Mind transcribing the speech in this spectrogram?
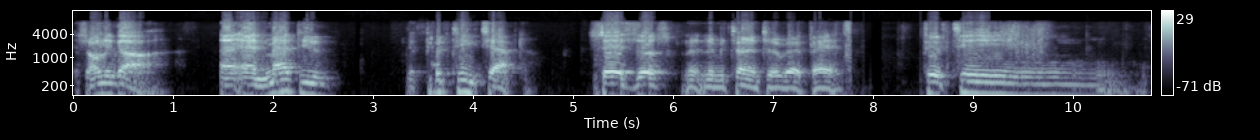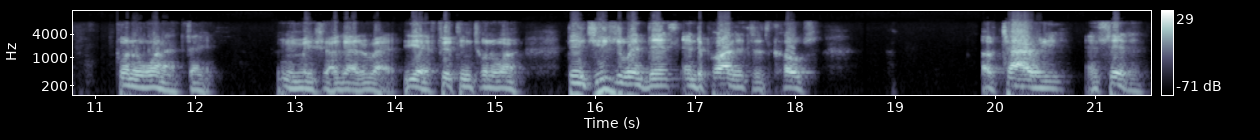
It's only God. And, and Matthew, the 15th chapter, says this. Let, let me turn to it real fast. 15, 21, I think. Let me make sure I got it right. Yeah, 1521. Then Jesus went thence and departed to the coast of Tyre and Sidon.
